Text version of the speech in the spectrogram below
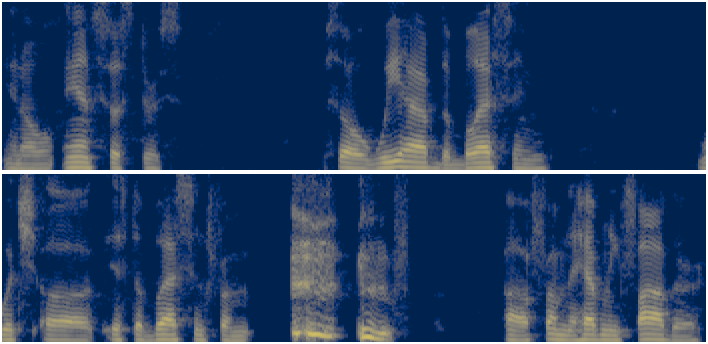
you know, and sisters. So we have the blessing, which uh, is the blessing from uh, from the heavenly Father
